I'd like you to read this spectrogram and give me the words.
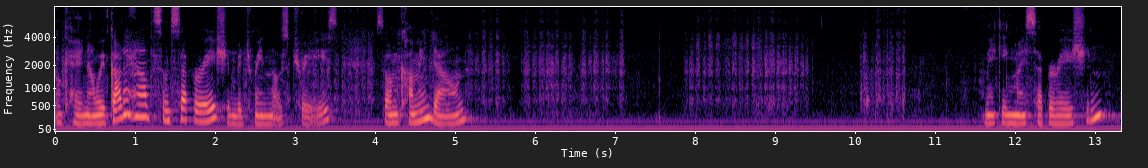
Okay, now we've got to have some separation between those trees. So I'm coming down. Making my separation.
